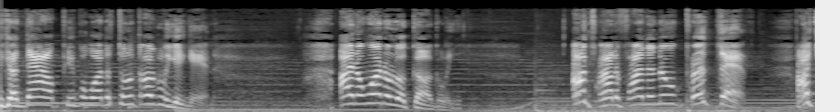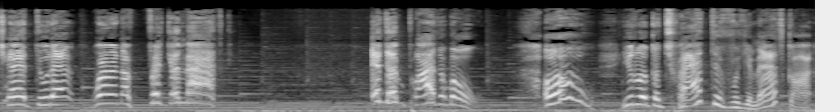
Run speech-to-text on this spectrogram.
Because now people want us to look ugly again. I don't want to look ugly. I'm trying to find a new princess. I can't do that wearing a freaking mask. It's impossible. Oh, you look attractive with your mask on.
